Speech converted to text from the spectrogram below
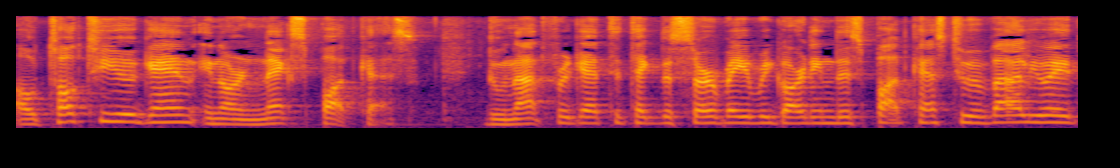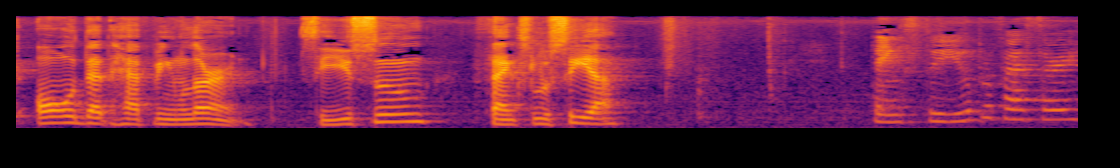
I'll talk to you again in our next podcast. Do not forget to take the survey regarding this podcast to evaluate all that have been learned. See you soon. Thanks, Lucia. Thanks to you, Professor.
